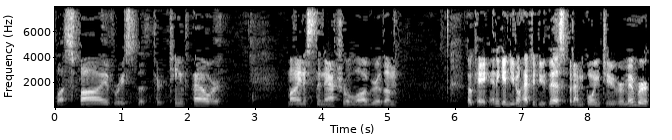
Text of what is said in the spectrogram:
plus 5 raised to the 13th power minus the natural logarithm. Okay, and again, you don't have to do this, but I'm going to. Remember,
